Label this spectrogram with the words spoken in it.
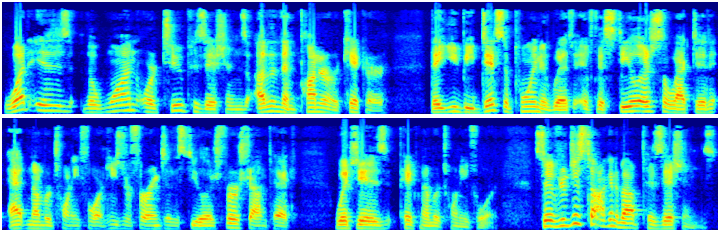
"What is the one or two positions other than punter or kicker that you'd be disappointed with if the Steelers selected at number 24?" And he's referring to the Steelers' first round pick, which is pick number 24. So if you're just talking about positions,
